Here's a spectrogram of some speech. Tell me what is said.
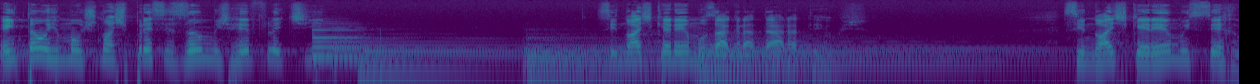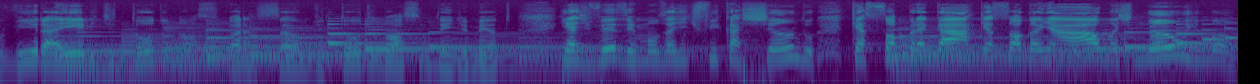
Então, irmãos, nós precisamos refletir se nós queremos agradar a Deus se nós queremos servir a Ele de todo o nosso coração, de todo o nosso entendimento. E às vezes, irmãos, a gente fica achando que é só pregar, que é só ganhar almas. Não, irmãos.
